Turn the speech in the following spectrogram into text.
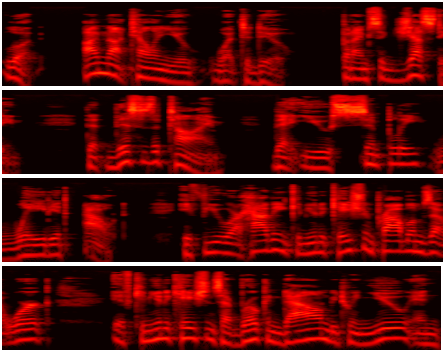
look, I'm not telling you what to do, but I'm suggesting that this is a time that you simply wait it out. If you are having communication problems at work, if communications have broken down between you and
